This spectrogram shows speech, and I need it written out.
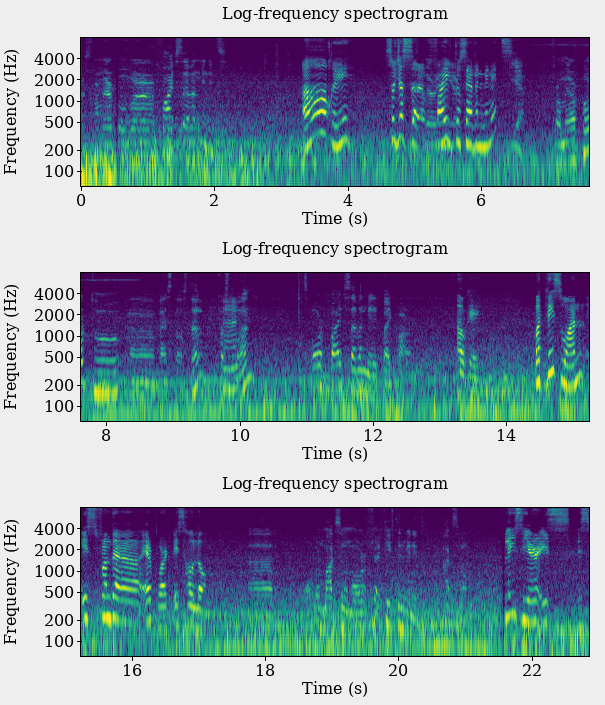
It's from there over five seven minutes. Ah, okay. So just uh, five near. to seven minutes. Yeah, from airport to uh, best hostel, 1st Mhm. one. It's over five seven minutes by car. Okay. But this one is from the uh, airport is how long? Uh, maximum over 15 minutes maximum. Place here is is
